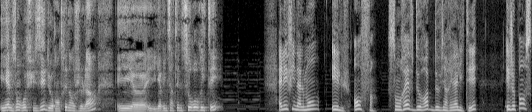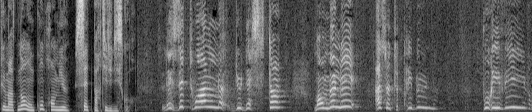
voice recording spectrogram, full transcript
et elles ont refusé de rentrer dans ce jeu-là, et, euh, et il y avait une certaine sororité. Elle est finalement élue, enfin. Son rêve d'Europe devient réalité, et je pense que maintenant on comprend mieux cette partie du discours. Les étoiles du destin m'ont mené à cette tribune pour y vivre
